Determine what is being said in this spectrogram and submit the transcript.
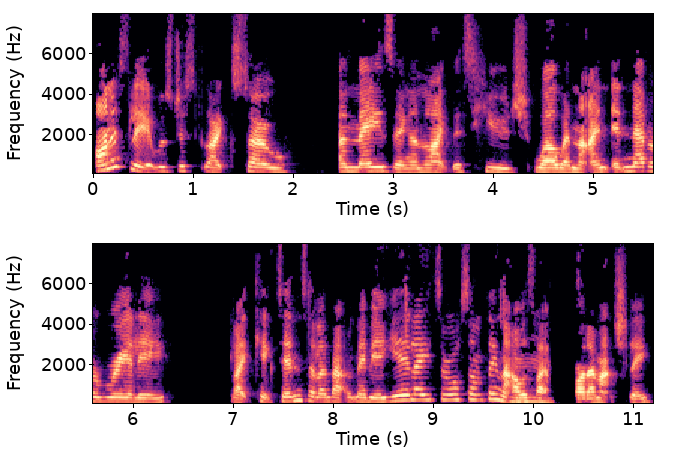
Honestly, it was just like so amazing and like this huge whirlwind that I, it never really like kicked in till about maybe a year later or something that I was Mm. like, God, I'm actually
